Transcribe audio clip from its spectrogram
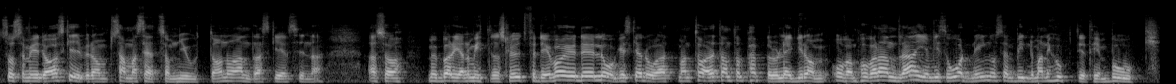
så som vi idag skriver dem på samma sätt som Newton och andra skrev sina. Alltså med början, och mitten och slut. För det var ju det logiska då att man tar ett antal papper och lägger dem ovanpå varandra i en viss ordning och sen binder man ihop det till en bok.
